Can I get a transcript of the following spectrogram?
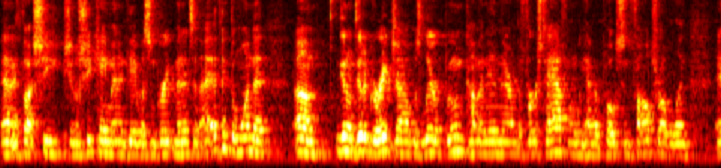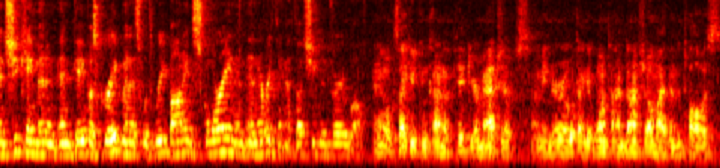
and I thought she you know she came in and gave us some great minutes. And I, I think the one that um, you know, did a great job was Lyric Boone coming in there in the first half when we had our post and foul trouble, and, and she came in and, and gave us great minutes with rebounding, scoring, and, and everything. I thought she did very well. And it looks like you can kind of pick your matchups. I mean, there looked like at one time Donshel might have been the tallest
